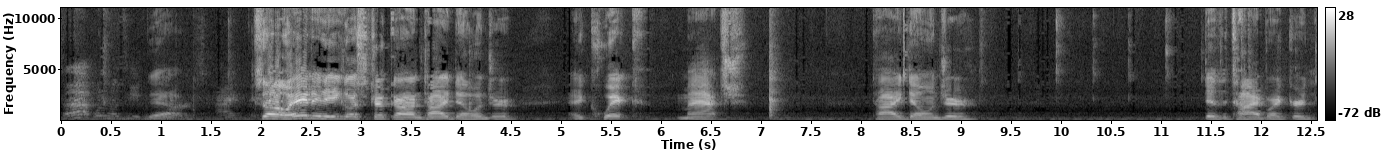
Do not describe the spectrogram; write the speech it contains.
So that one was even Yeah. worse. So Aiden English took on Tye Dillinger. A quick match. Tye Dillinger did the tiebreaker.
